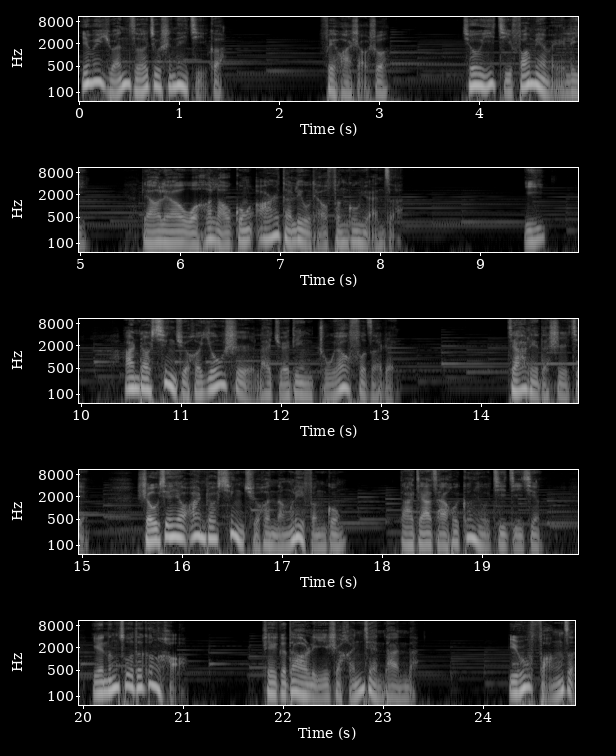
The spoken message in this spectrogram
因为原则就是那几个。废话少说，就以几方面为例，聊聊我和老公 R 的六条分工原则。一，按照兴趣和优势来决定主要负责人。家里的事情。首先要按照兴趣和能力分工，大家才会更有积极性，也能做得更好。这个道理是很简单的。比如房子，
